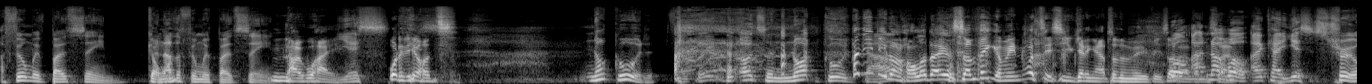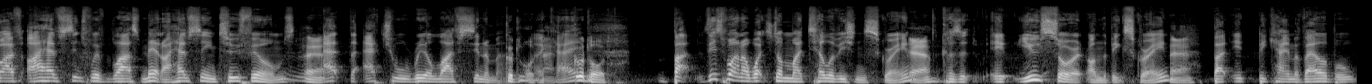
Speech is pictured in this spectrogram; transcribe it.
A film we've both seen. Go on. Another film we've both seen. No way. Yes. What are the odds? Not good. frankly. the odds are not good. Have you been on holiday or something? I mean, what's this? You getting out to the movies? I Well, don't uh, no, well, okay, yes, it's true. I've, I have since we've last met. I have seen two films Yeah. at the actual real life cinema. Good lord, okay, man. Good lord. But this one I watched on my television screen Yeah. because it, it you saw it on the big screen, Yeah. but it became available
